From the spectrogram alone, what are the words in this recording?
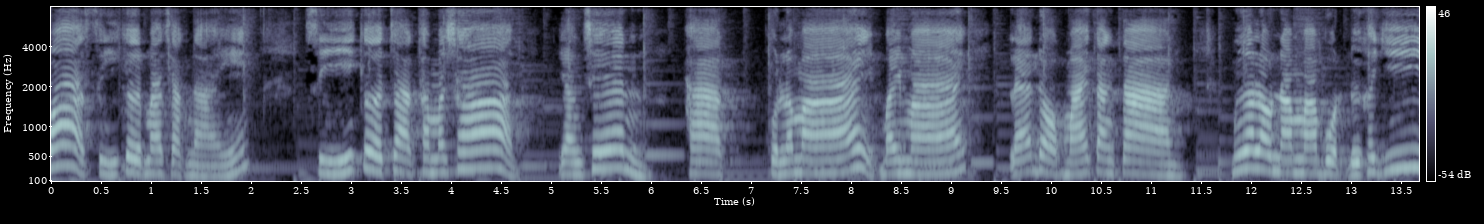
ว่า สีเกิดมาจากไหน สีเกิดจากธรรมชาติ อย่างเช่น ผัก ผลไม้ ใบไม้ และดอกไม้ต่างๆ เมื่อเรานำมาบดหรือขยี้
